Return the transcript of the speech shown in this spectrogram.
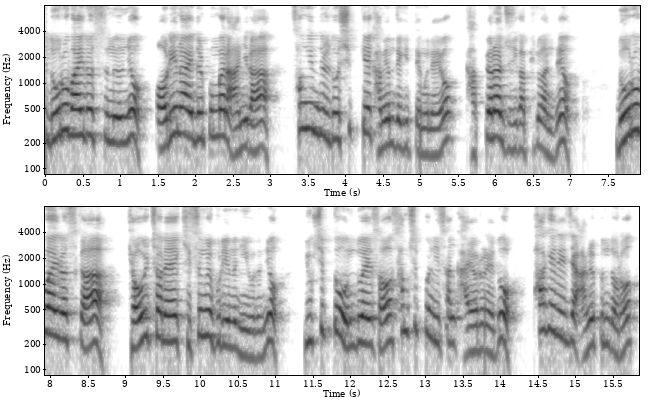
이 노로바이러스는요, 어린아이들 뿐만 아니라 성인들도 쉽게 감염되기 때문에요, 각별한 주의가 필요한데요. 노로바이러스가 겨울철에 기승을 부리는 이유는요, 60도 온도에서 30분 이상 가열을 해도 파괴되지 않을 뿐더러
